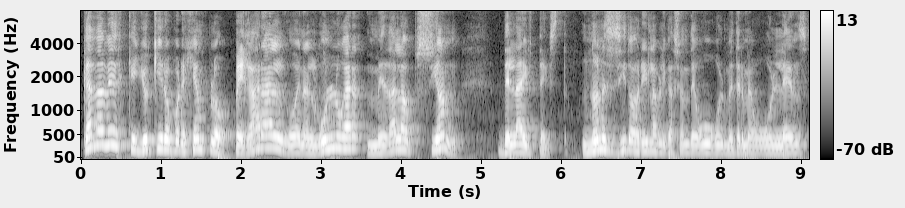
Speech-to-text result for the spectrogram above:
cada vez que yo quiero, por ejemplo, pegar algo en algún lugar, me da la opción de Live Text. No necesito abrir la aplicación de Google, meterme a Google Lens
